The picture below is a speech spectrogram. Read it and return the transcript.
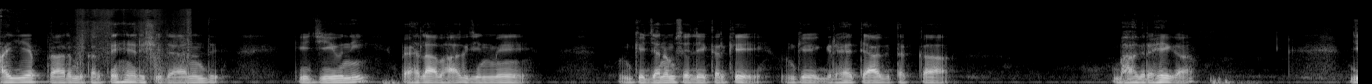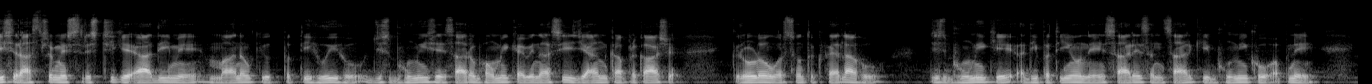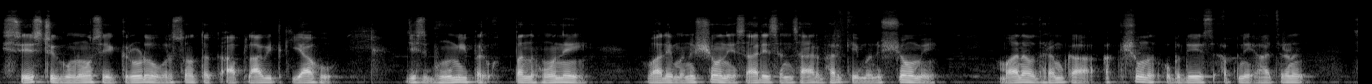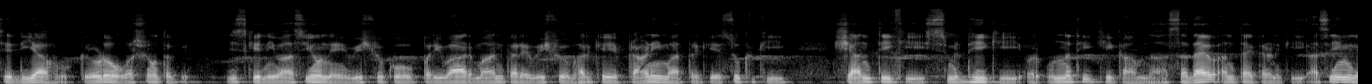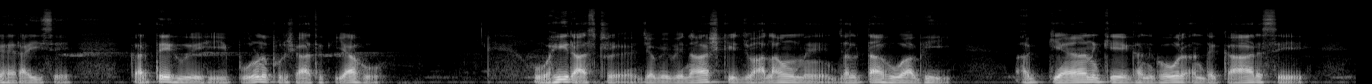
आइए प्रारंभ करते हैं ऋषि दयानंद की जीवनी, पहला भाग, जिनमें उनके जन्म से लेकर के उनके गृह त्याग तक का भाग रहेगा। जिस राष्ट्र में सृष्टि के आदि में मानव की उत्पत्ति हुई हो, जिस भूमि से सार्वभौमिक अविनाशी ज्ञान का प्रकाश करोड़ों वर्षों तक फैला हो, जिस भूमि के अधिपतियों ने सारे संसार की भूमि को अपने श्रेष्ठ गुणों से करोड़ों वर्षों तक आप्लावित किया हो, जिस भूमि पर उत्पन्न होने वाले मनुष्यों ने सारे संसार भर के मनुष्यों में मानव धर्म का अक्षुण उपदेश अपने आचरण से दिया हो, करोड़ों वर्षों तक जिसके निवासियों ने विश्व को परिवार मानकर विश्व भर के प्राणी मात्र के सुख की, शांति की, समृद्धि की और उन्नति की कामना सदैव अंतःकरण की असीम गहराई से करते हुए ही पूर्ण पुरुषार्थ किया हो। वही राष्ट्र जब विनाश की ज्वालाओं में जलता हुआ भी अज्ञान के घनघोर अंधकार से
